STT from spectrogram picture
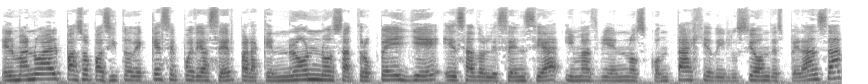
el manual paso a pasito de qué se puede hacer para que no nos atropelle esa adolescencia y más bien nos contagie de ilusión, de esperanza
